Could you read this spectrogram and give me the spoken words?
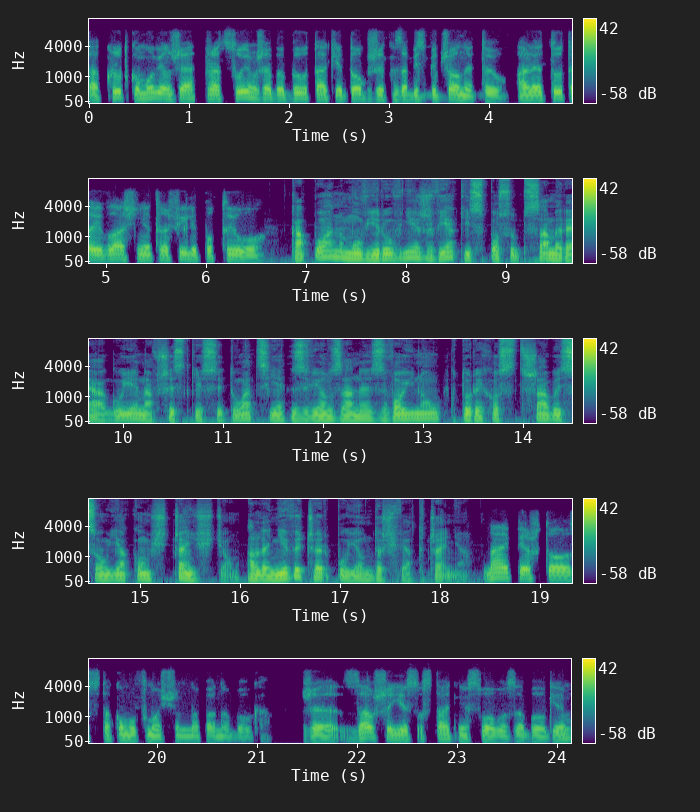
tak krótko mówiąc, że pracują, żeby był taki dobrze zabezpieczony tył, ale tutaj właśnie trafili po tyłu. Kapłan mówi również, w jaki sposób sam reaguje na wszystkie sytuacje związane z wojną, których ostrzały są jakąś częścią, ale nie wyczerpują doświadczenia. Najpierw to z taką ufnością na Pana Boga, że zawsze jest ostatnie słowo za Bogiem,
